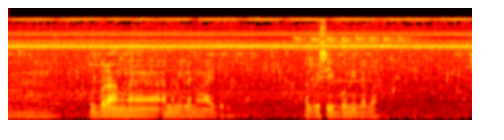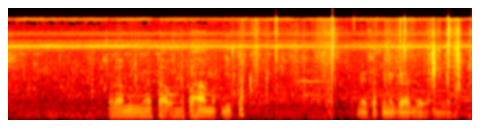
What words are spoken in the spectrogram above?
Ah, sobrang ah, ano nila mga idol. Agresibo nila ba? Maraming mga taong napahamak dito. Dahil sa pinagagawa nila.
